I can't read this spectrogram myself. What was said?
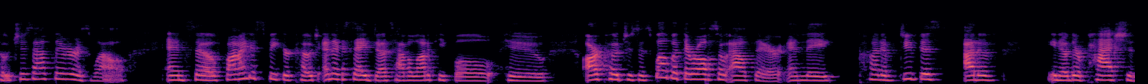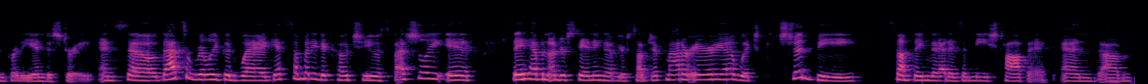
coaches out there as well. And so find a speaker coach. NSA does have a lot of people who are coaches as well, but they're also out there and they kind of do this out of you know their passion for the industry. And so that's a really good way get somebody to coach you especially if they have an understanding of your subject matter area which should be something that is a niche topic. And um,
